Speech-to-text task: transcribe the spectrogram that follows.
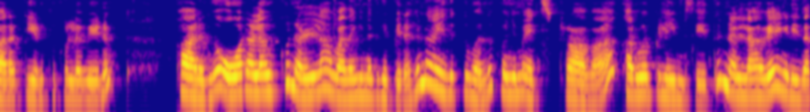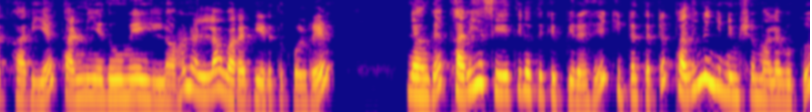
வரட்டி எடுத்துக்கொள்ள வேணும் பாருங்கள் ஓரளவுக்கு நல்லா வதங்கினதுக்கு பிறகு நான் இதுக்கு வந்து கொஞ்சமாக எக்ஸ்ட்ராவாக கருவேப்பிலையும் சேர்த்து நல்லாவே எங்களோட இந்த கறியை தண்ணி எதுவுமே இல்லாமல் நல்லா வரட்டி எடுத்துக்கொள்கிறேன் நாங்கள் கறியை சேர்த்தினதுக்கு பிறகு கிட்டத்தட்ட பதினஞ்சு நிமிஷம் அளவுக்கு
